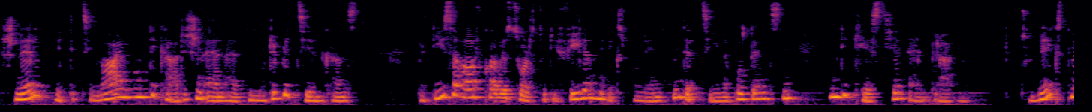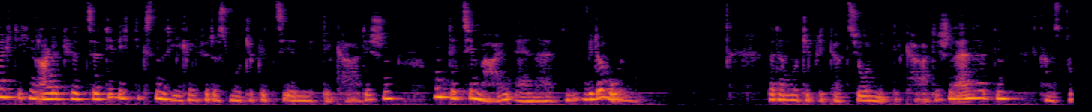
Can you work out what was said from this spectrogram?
schnell mit dezimalen und dekadischen Einheiten multiplizieren kannst. Bei dieser Aufgabe sollst du die fehlenden Exponenten der Zehnerpotenzen in die Kästchen eintragen. Zunächst möchte ich in aller Kürze die wichtigsten Regeln für das Multiplizieren mit dekadischen und dezimalen Einheiten wiederholen. Bei der Multiplikation mit dekadischen Einheiten kannst du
